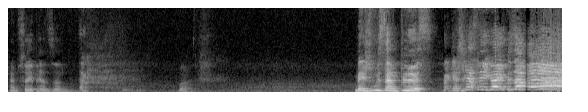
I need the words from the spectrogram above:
J'aime ça, les prédits. Ouais. Mais je vous aime plus! Fait que je reste les gars avec vous autres!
